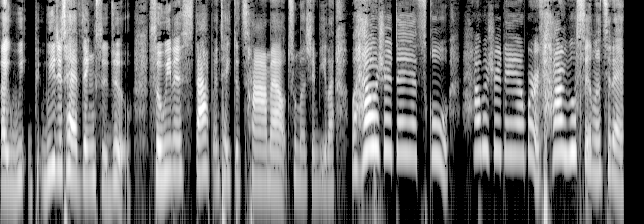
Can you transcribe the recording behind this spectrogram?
Like we we just had things to do. So we didn't stop and take the time out too much and be like, "Well, how was your day at school? How was your day at work? How are you feeling today?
